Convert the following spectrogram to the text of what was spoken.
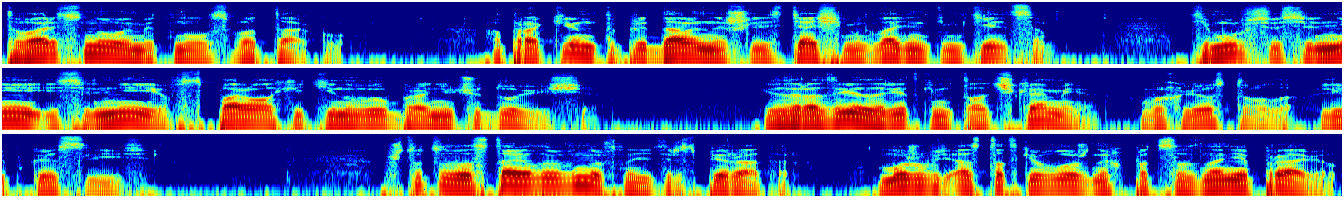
Тварь снова метнулась в атаку. Опрокинутый, придавленный шелестящим и гладеньким тельцем, Тимур все сильнее и сильнее вспарывал хитиновую броню чудовища. Из разреза редкими толчками выхлестывала липкая слизь. Что-то заставило вновь надеть респиратор. Может быть, остатки вложенных в подсознание правил.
